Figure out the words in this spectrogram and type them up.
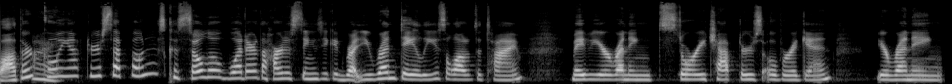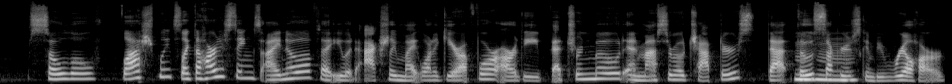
bother I- going after a set bonus? Because solo, what are the hardest things you could run? You run dailies a lot of the time. Maybe you're running story chapters over again. You're running solo flashpoints. Like the hardest things I know of that you would actually might want to gear up for are the veteran mode and master mode chapters. That those Mhm. suckers can be real hard.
